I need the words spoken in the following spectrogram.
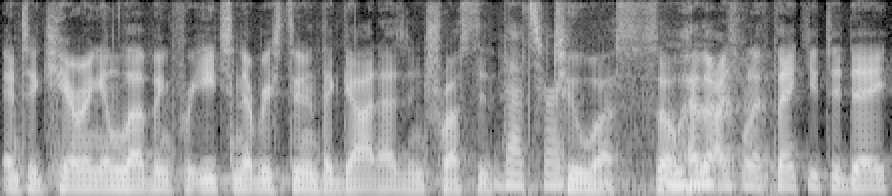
into caring and loving for each and every student that God has entrusted right. to us. So, mm-hmm. Heather, I just want to thank you today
